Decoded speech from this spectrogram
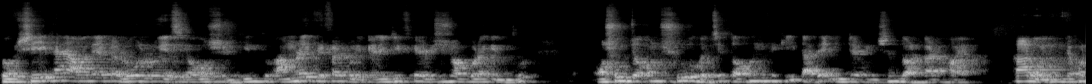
তো সেইখানে আমাদের একটা রোল রয়েছে, অবশ্যই। কিন্তু আমরাই প্রেফার করি প্যালিয়েটিভ কেয়ার বিশেষজ্ঞরা কিন্তু অসুখ যখন শুরু হচ্ছে, তখন থেকেই তাদের ইন্টারভেনশন দরকার হয়। কারণ যখন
